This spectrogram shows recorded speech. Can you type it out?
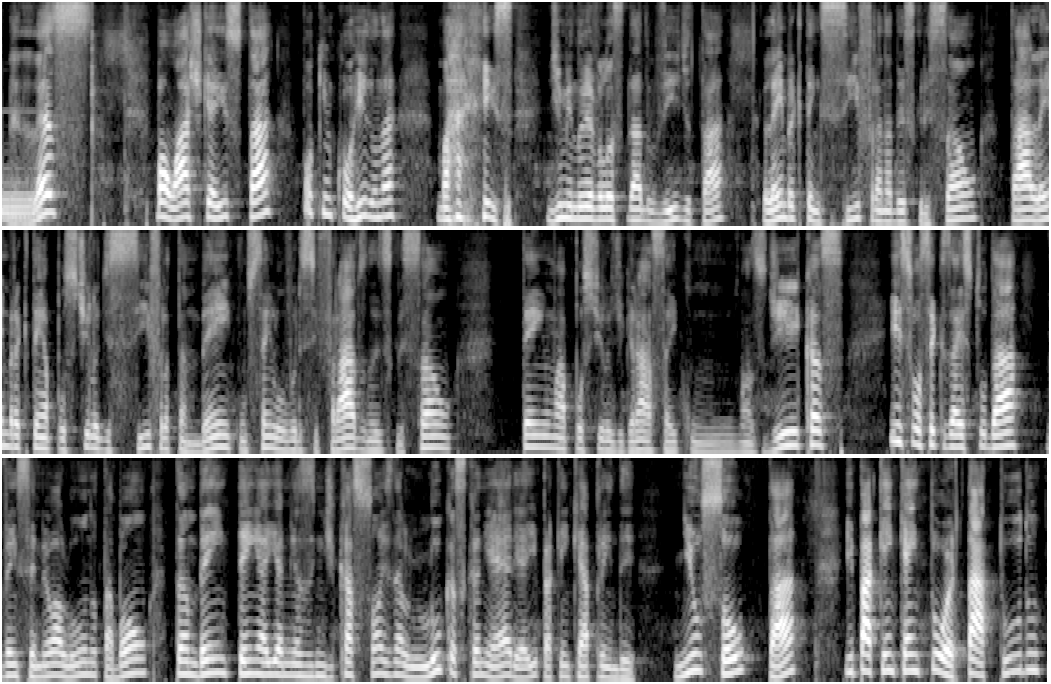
Beleza? Bom, acho que é isso, tá? Um pouquinho corrido, né? Mas diminui a velocidade do vídeo, tá? Lembra que tem cifra na descrição. Tá? Lembra que tem a apostila de cifra também, com 100 louvores cifrados na descrição. Tem uma apostila de graça aí com umas dicas. E se você quiser estudar, vem ser meu aluno, tá bom? Também tem aí as minhas indicações, né? Lucas Canieri aí, para quem quer aprender New Soul, tá? E para quem quer entortar tudo,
